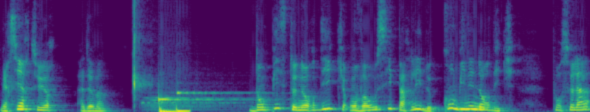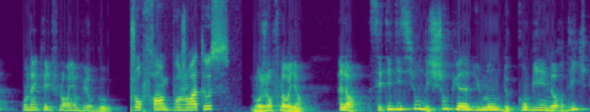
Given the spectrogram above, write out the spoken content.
Merci Arthur. À demain. Dans Pistes nordiques, on va aussi parler de combiné nordique. Pour cela, on accueille Florian Burgot. Bonjour Franck, bonjour à tous. Bonjour Florian. Alors, cette édition des championnats du monde de combiné nordique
